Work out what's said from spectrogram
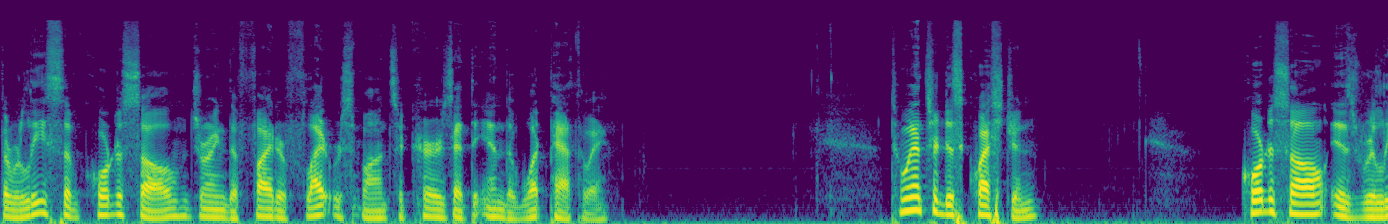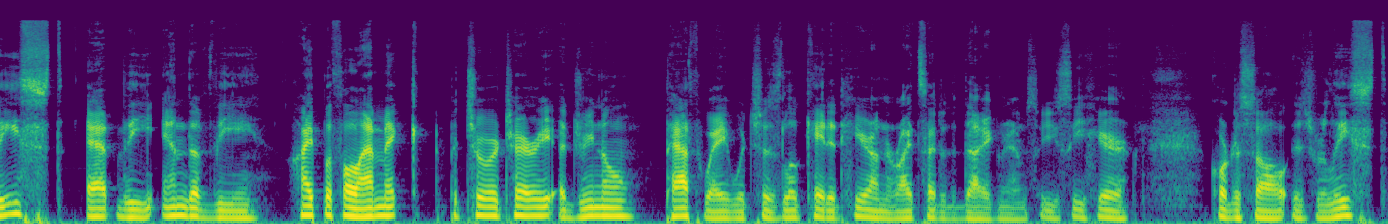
the release of cortisol during the fight or flight response occurs at the end of what pathway? To answer this question, cortisol is released at the end of the hypothalamic pituitary adrenal pathway, which is located here on the right side of the diagram. So you see here, cortisol is released,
